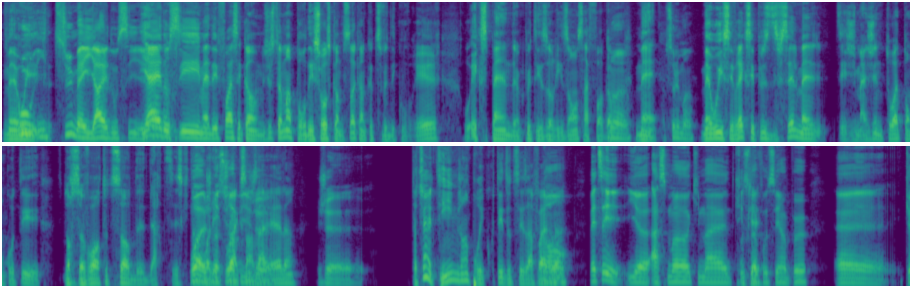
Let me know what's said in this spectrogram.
Mais Ou oui. il tue, mais il aide aussi. Il euh, aide aussi, mais des fois, c'est comme, justement pour des choses comme ça, quand que tu veux découvrir ou expand un peu tes horizons, ça fuck up. Ouais, Mais, absolument. mais oui, c'est vrai que c'est plus difficile, mais j'imagine, toi, de ton côté, dois recevoir toutes sortes d'artistes qui Ouais, t'envoient je des reçois, tracks sans je- arrêt. Là. Je. T'as-tu un team, genre, pour écouter toutes ces affaires-là? Non. Mais tu sais, il y a Asma qui m'aide, Christophe aussi un peu, euh, que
